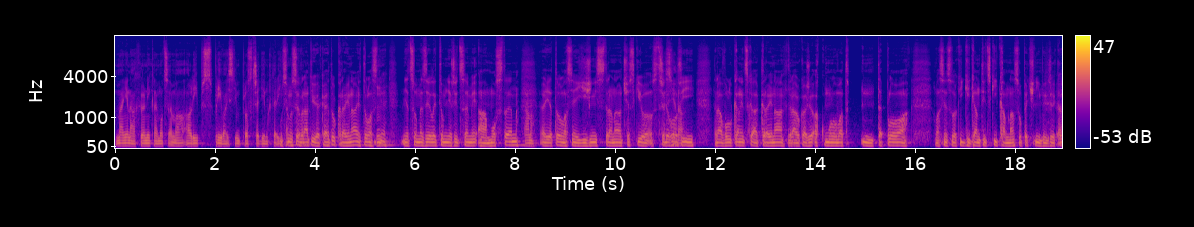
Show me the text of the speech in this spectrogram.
méně náchylný k nemocem a, a líp splývají s tím prostředím, který Musíme se vrátit, jaká je to krajina. Je to vlastně hmm. něco mezi Litoměřicemi a Mostem. Ano. Je to vlastně jižní strana Českého středohoří, teda vulkanická krajina, která dokáže akumulovat mm, teplo a vlastně jsou taky gigantický kamna sopeční, bych řekl.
